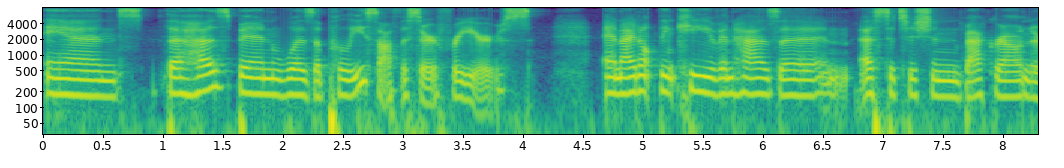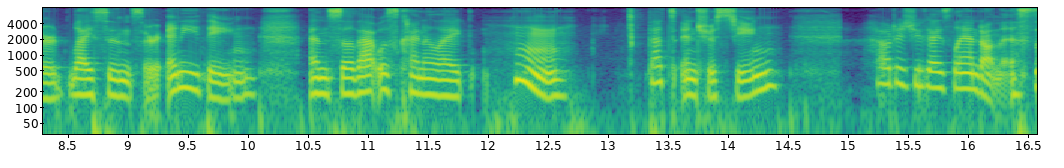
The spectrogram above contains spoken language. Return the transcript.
and the husband was a police officer for years. And I don't think he even has an esthetician background or license or anything. And so that was kind of like, hmm, that's interesting. How did you guys land on this?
